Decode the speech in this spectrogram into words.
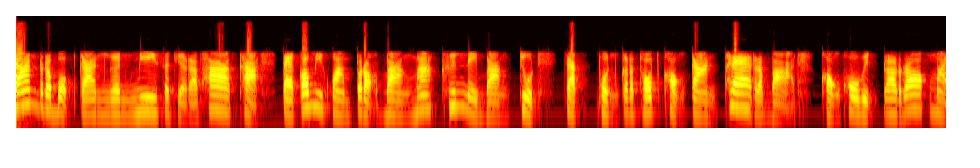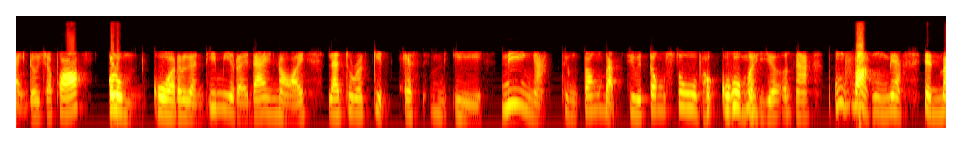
ด้านระบบการเงินมีเสถียรภาพค่ะ แต่ก็มีความเปราะบางมากขึ้นในบางจุด จากผลกระทบของการแพร่ระบาดของโควิดระลอกใหม่โดยเฉพาะ กลุ่มครัวเรือนที่มีไรายได้น้อย และธุรกิจ SME นี่ไงถึงต้องแบบชีวิตต้องสู้เพราะกู้มาเยอะไงต้องฟังเนี่ยเห็นไหม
